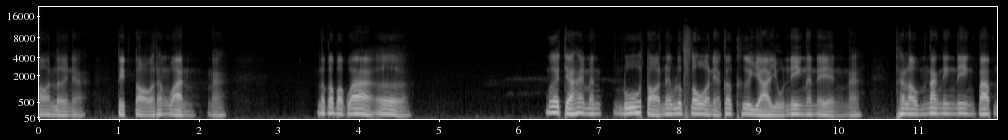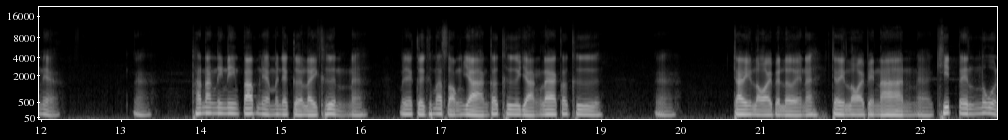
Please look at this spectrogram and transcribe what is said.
นอนเลยเนี่ย ติดต่อกันทั้งวันนะแล้วก็บอกว่า เออ เมื่อจะให้มันรู้ต่อเนื่องลูกโซ่เนี่ยก็คืออย่าอยู่นิ่งนั่นเองนะถ้าเรานั่งนิ่งๆปั๊บเนี่ยนะถ้านั่งนิ่งๆปั๊บเนี่ยมันจะเกิดอะไรขึ้นนะมันจะเกิดขึ้นมาสองอย่างก็คืออย่างแรกก็คือนะ ใจลอยไปเลยนะ ใจลอยไปนานนะคิดไปนู่น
